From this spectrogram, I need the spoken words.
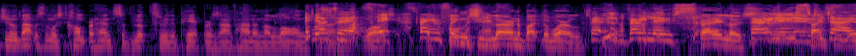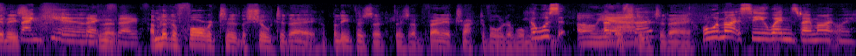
Do you know that was the most comprehensive look through the papers I've had in a long time. Was it? was. Very the things you learn about the world. Very, very loose. Very loose. Very loose Thank you, today. ladies. Thank you. Thanks, Look, Dave. I'm looking forward to the show today. I believe there's a there's a very attractive older woman Oh, was it? Oh, yeah. was hosting there? today. Well, we might see you Wednesday, might we?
